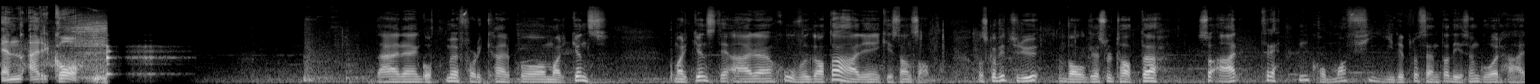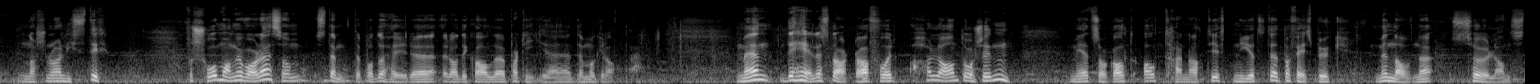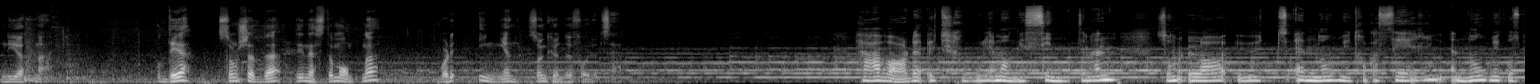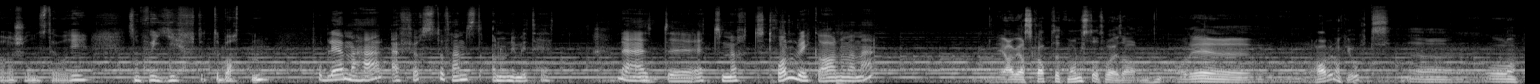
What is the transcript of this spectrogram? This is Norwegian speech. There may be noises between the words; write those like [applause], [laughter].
NRK. Det er eh, godt med folk her på Markens. Markens det er eh, hovedgata her i Kristiansand. Og skal vi tro valgresultatet, så er 13,4% av de som går her, nasjonalister. For så mange var det som stemte på det høyreradikale partiet Demokratene. Men det hele starta for halvannet år siden med et såkalt alternativt nyhetssted på Facebook med navnet Sørlandsnyhetene. Og det som skjedde de neste månedene, var det ingen som kunne forutse. Her var det utrolig mange sinte menn som la ut enormt mye trakassering, enormt mye konspirasjonsteori, som forgiftet debatten. Problemet her er først og fremst anonymiteten. Det er et, et mørkt troll du ikke aner hvem er. Ja, vi har skapt et monster, tror jeg sa. Og det har vi nok gjort. Eh, Og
